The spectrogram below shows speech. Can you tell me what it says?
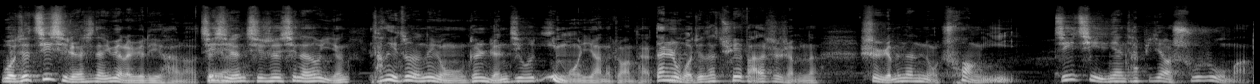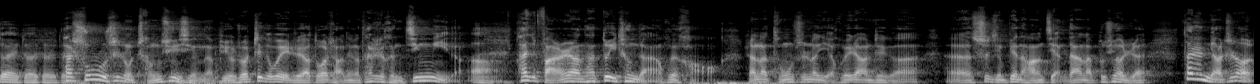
我觉得机器人现在越来越厉害了。机器人其实现在都已经，它可以做到那种跟人几乎一模一样的状态。但是我觉得它缺乏的是什么呢？是人们的那种创意。机器呢，它毕竟要输入嘛，对对对对它，输入是一种程序性的，比如说这个位置要多少那种，它是很精密的啊，它就反而让它对称感会好，然后呢，同时呢也会让这个呃事情变得好像简单了，不需要人。但是你要知道，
